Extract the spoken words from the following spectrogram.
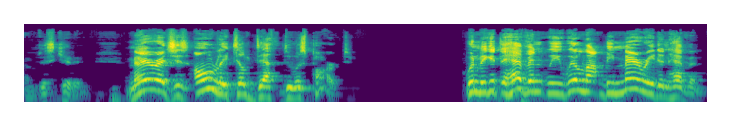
I'm just kidding. Marriage is only till death do us part. When we get to heaven, we will not be married in heaven.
